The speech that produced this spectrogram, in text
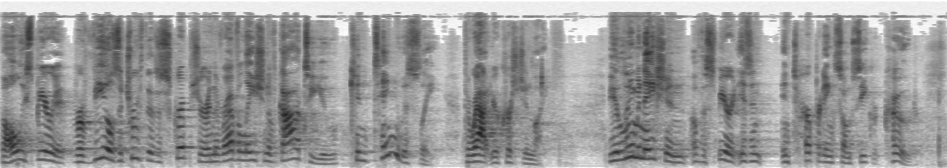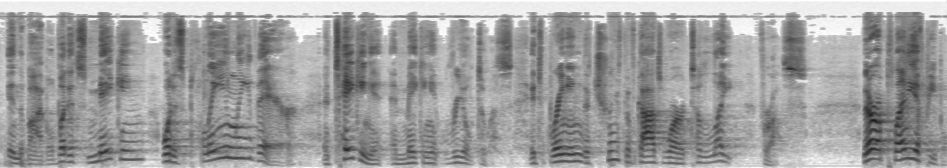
The Holy Spirit reveals the truth of the Scripture and the revelation of God to you continuously throughout your Christian life. The illumination of the Spirit isn't interpreting some secret code in the Bible, but it's making what is plainly there and taking it and making it real to us. It's bringing the truth of God's Word to light for us. There are plenty of people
